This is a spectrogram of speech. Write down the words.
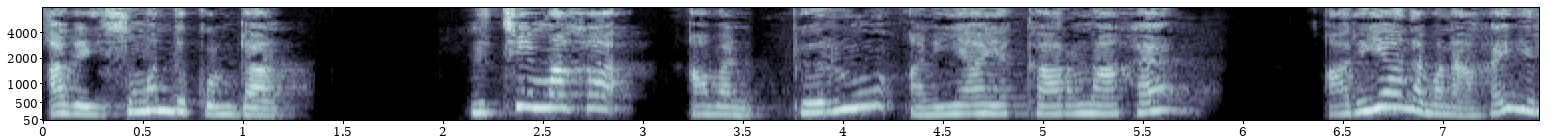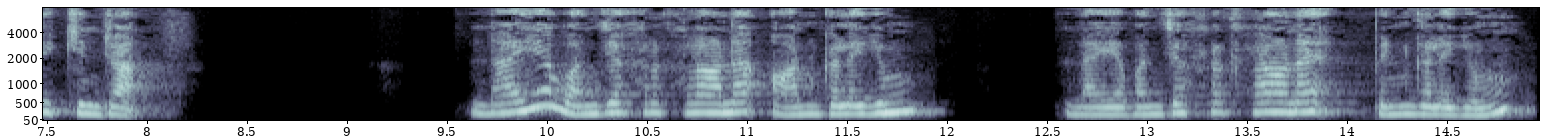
அதை சுமந்து கொண்டான். நிச்சயமாக அவன் பெரும் அநியாயக்காரனாக அறியாதவனாக இருக்கின்றான். நயவஞ்சகர்களான ஆண்களையும் நயவஞ்சகர்களான பெண்களையும்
